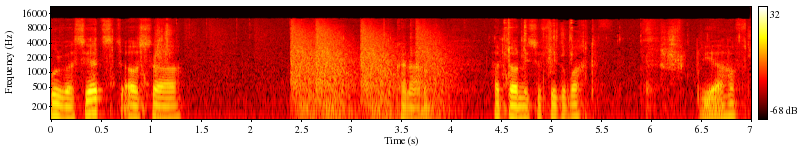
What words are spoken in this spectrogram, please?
Cool, was jetzt? Außer keine Ahnung. Hat doch nicht so viel gebracht, wie erhofft.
